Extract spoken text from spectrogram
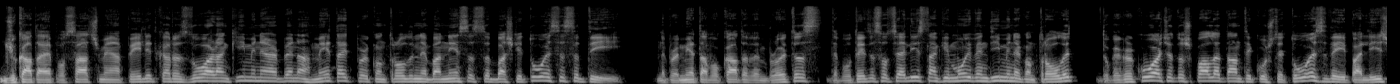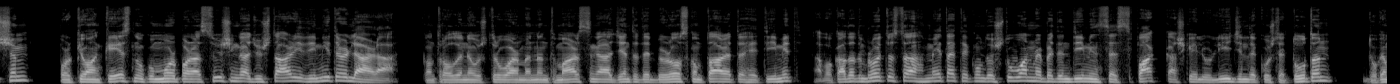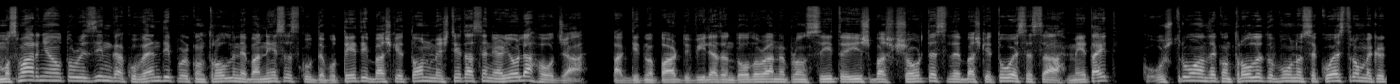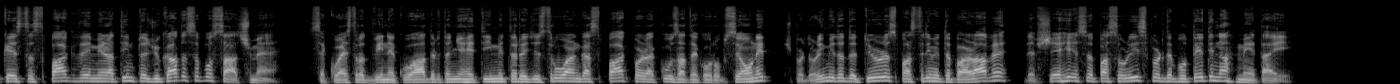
Gjykata e Posaçme e Apelit ka rrëzuar ankimin e Arben Ahmetajt për kontrollin e banesës së bashkëjetueses së tij. Nëpërmjet avokatëve mbrojtës, deputeti socialist ankimoi vendimin e kontrollit, duke kërkuar që të shpallet antikushtetues dhe i paligjshëm, por kjo ankesë nuk u mor parasysh nga gjyqtari Dhimitër Lara. Kontrollin e ushtruar më nëntë mars nga agjentët e Byrosë Kombëtare të Hetimit, avokatët mbrojtës të Ahmetajt e kundërshtuan me pretendimin se SPAK ka shkelur ligjin dhe Kushtetutën, Duke mos marrë një autorizim nga Kuvendi për kontrollin e banesës ku deputeti bashkëjeton me shtetasen Erjola Hoxha. Pak ditë më parë dy vila të ndodhura në pronësi të ish bashkëshortes dhe bashkëjetueses së Ahmetajt, ku u ushtruan dhe kontrollet, u vunë në sekuestro me kërkesë të SPAK dhe miratim të Gjykatës së Posaçme. Sekuestrot vijnë në kuadër të një hetimi të regjistruar nga SPAK për akuzat e korrupsionit, shpërdorimit të detyrës, pastrimit të parave dhe fshehjes së pasurisë për deputetin Ahmetaj.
